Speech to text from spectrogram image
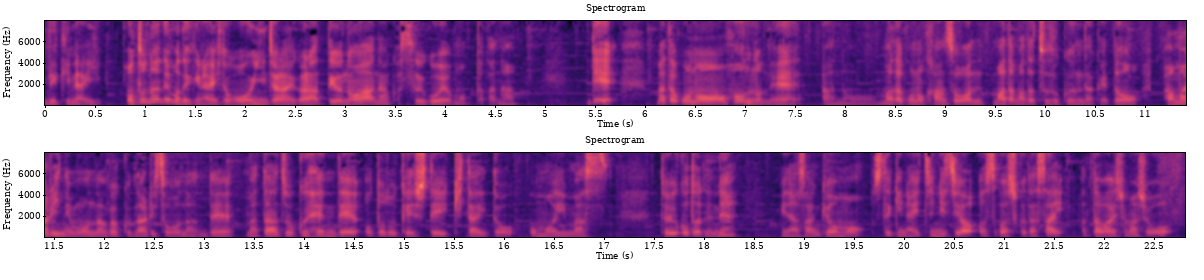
できない大人でもできない人が多いんじゃないかなっていうのはなんかすごい思ったかな。でまたこの本のねあのまだこの感想はまだまだ続くんだけどあまりにも長くなりそうなんでまた続編でお届けしていきたいと思います。ということでね皆さん今日も素敵な一日をお過ごしください。またお会いしましょう。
